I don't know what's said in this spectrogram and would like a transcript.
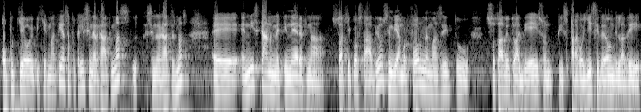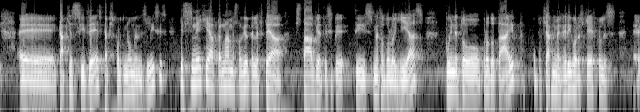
όπου και ο επιχειρηματίας αποτελεί συνεργάτη μας, συνεργάτης μας. Ε, εμείς κάνουμε την έρευνα στο αρχικό στάδιο, συνδιαμορφώνουμε μαζί του στο στάδιο του ideation, της παραγωγής ιδεών δηλαδή, ε, κάποιες ιδέες, κάποιες προτινόμενες λύσεις και στη συνέχεια περνάμε στα δύο τελευταία στάδια της, της μεθοδολογίας, που είναι το prototype, όπου φτιάχνουμε γρήγορες και εύκολες ε,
